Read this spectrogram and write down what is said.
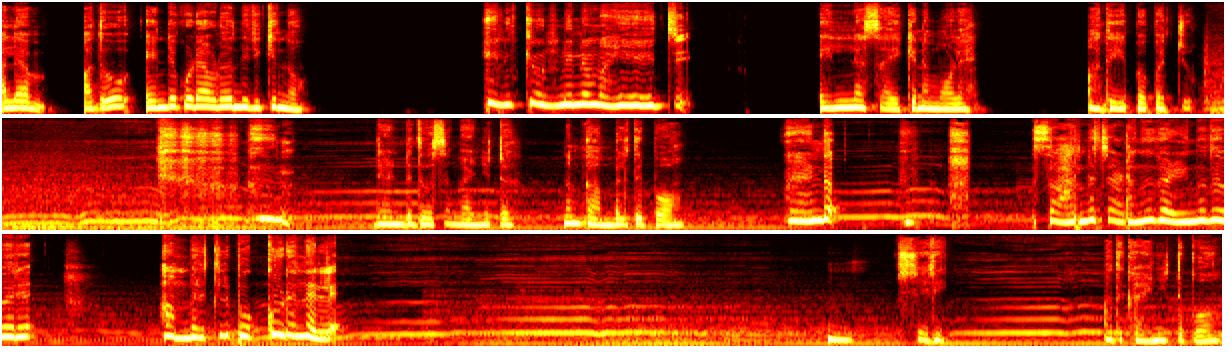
അല്ല അതോ എന്റെ കൂടെ അവിടെ വന്നിരിക്കുന്നോ? എനിക്കൊന്നിനും വയ്യ ചേച്ചി എല്ലാം സഹിക്കണം മോളെ. അതേ ഇപ്പൊ പറ്റൂ. രണ്ടു ദിവസം കഴിഞ്ഞിട്ട് നമുക്ക് അമ്പലത്തിൽ പോവാം. വേണ്ട. സാറിന്റെ ചടങ്ങ് കഴിയുന്നത് വരെ അമ്പലത്തിൽ പൊക്കൂടുന്നല്ലേ? ശരി. അത് കഴിഞ്ഞിട്ട് പോവാം.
